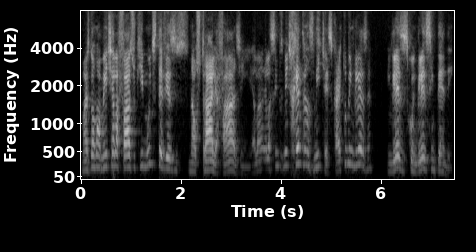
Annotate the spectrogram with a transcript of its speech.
mas normalmente ela faz o que muitas TVs na Austrália fazem, ela, ela simplesmente retransmite a Sky, tudo em inglês, né? Ingleses com ingleses se entendem.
